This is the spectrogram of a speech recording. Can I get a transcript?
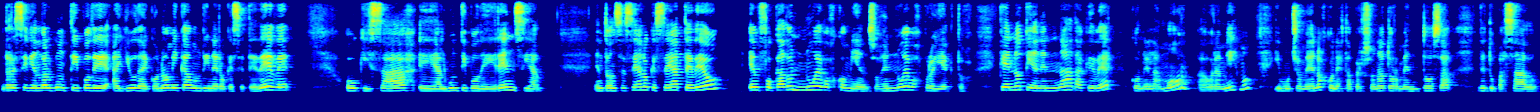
recibiendo algún tipo de ayuda económica, un dinero que se te debe o quizás eh, algún tipo de herencia. Entonces, sea lo que sea, te veo enfocado en nuevos comienzos, en nuevos proyectos que no tienen nada que ver con el amor ahora mismo y mucho menos con esta persona tormentosa de tu pasado.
